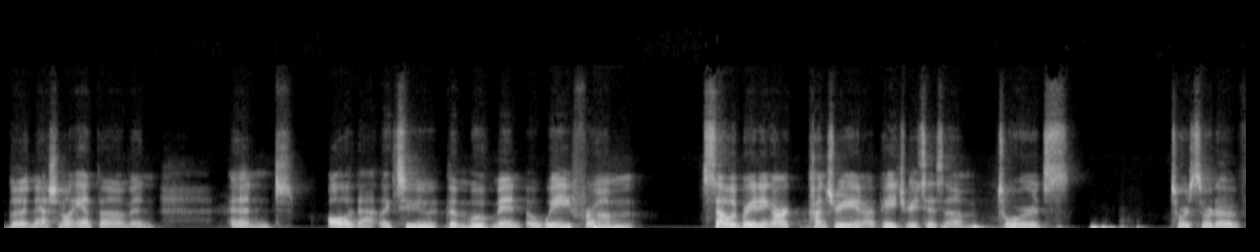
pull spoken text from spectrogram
the national anthem and and all of that? Like to the movement away from celebrating our country and our patriotism towards towards sort of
